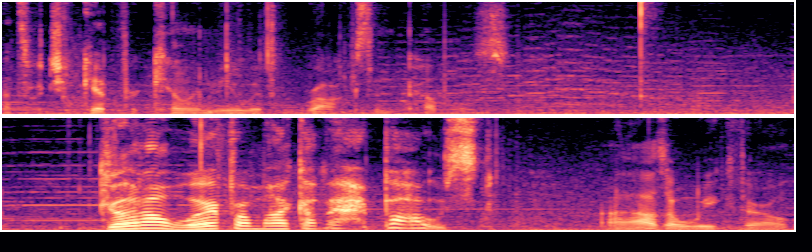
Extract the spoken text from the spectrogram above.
That's what you get for killing me with rocks and pebbles. Get away from my command post! Uh, that was a weak throw.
